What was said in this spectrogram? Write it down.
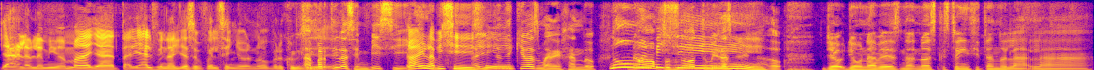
Ya le hablé a mi mamá, ya tal, ya al final ya se fue el señor, ¿no? Pero creo que sí. Aparte ibas en bici. Ah, en la bici, Ahí sí. entendí que ibas manejando. No, en pues no, te bici. hubieras manejado. Yo, yo una vez, no, no es que estoy incitando la, la-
